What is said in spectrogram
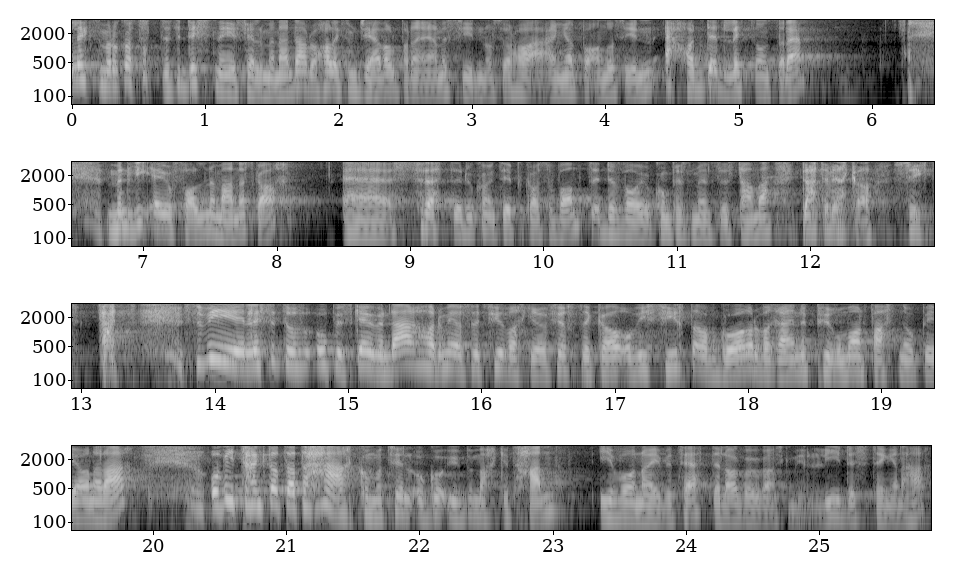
liksom, og Dere har sett disse Disney-filmene der du har liksom djevel på den ene siden og så har engel på den andre siden. Jeg hadde det litt sånn som det. Men vi er jo falne mennesker. Eh, så dette, Du kan jo tippe hva som vant. Det var jo kompisen min sin stemme. Dette virker sykt fett! Så vi listet opp i skauen der, hadde med oss litt fyrverkeri og fyrstikker, og vi fyrte av gårde. Det var rene pyromanfestene oppe i hjørnet der. Og vi tenkte at dette her kommer til å gå ubemerket hen i vår naivitet. Det lager jo ganske mye lyd, disse tingene her.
